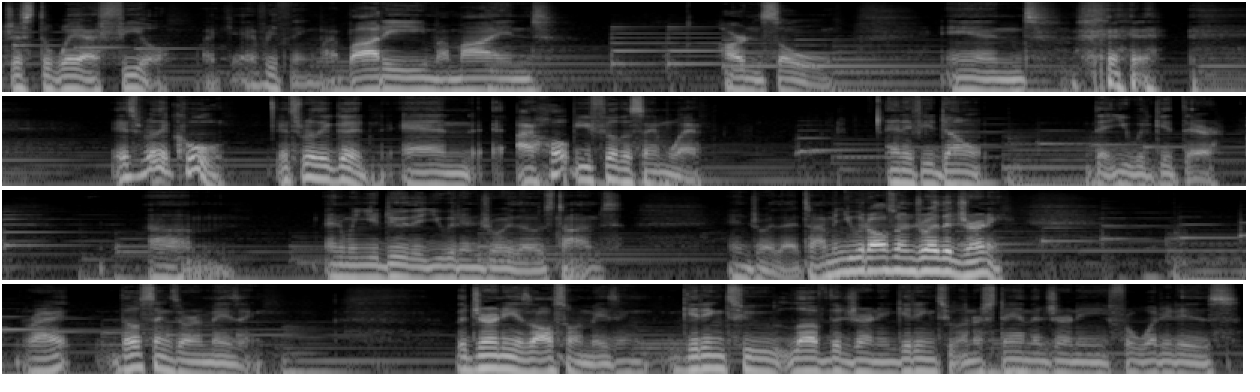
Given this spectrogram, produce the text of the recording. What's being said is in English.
just the way I feel, like everything my body, my mind, heart, and soul. And it's really cool. It's really good. And I hope you feel the same way. And if you don't, that you would get there. Um, and when you do, that you would enjoy those times enjoy that time. And you would also enjoy the journey, right? Those things are amazing. The journey is also amazing. Getting to love the journey, getting to understand the journey for what it is,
